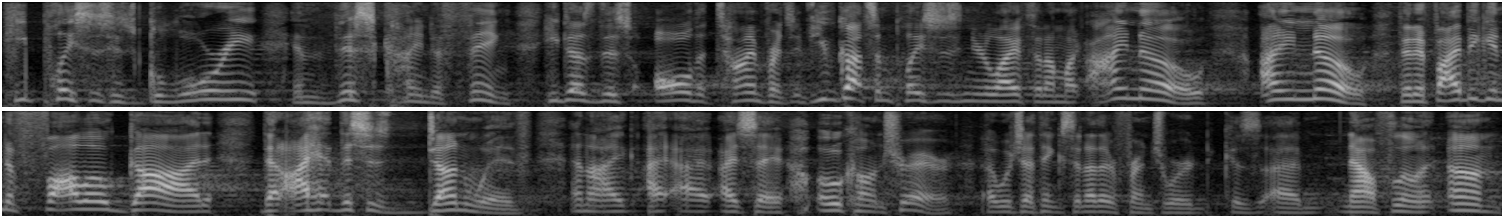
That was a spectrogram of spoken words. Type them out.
he places his glory in this kind of thing. He does this all the time, friends. If you've got some places in your life that I'm like, I know, I know that if I begin to follow God, that I have, this is done with. And I, I, I say, au contraire, uh, which I think is another French word because I'm now fluent. Um,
